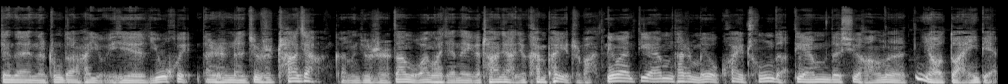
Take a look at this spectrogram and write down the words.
现在呢终端还有一些优惠，但是呢就是差价，可能就是三五万块钱的一个差价，就看配置吧。另外 D M 它是没有快充的，D M 的续航呢要短一点，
